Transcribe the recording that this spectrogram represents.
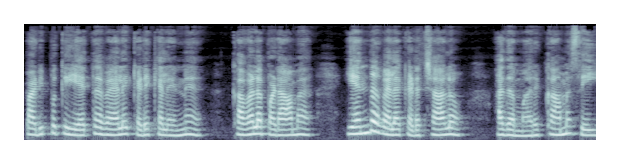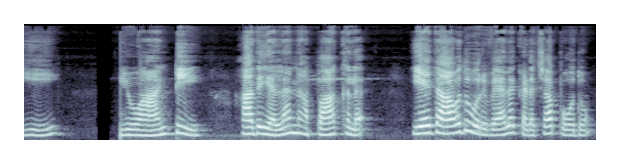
படிப்புக்கு ஏத்த வேலை கிடைக்கலன்னு கவலைப்படாம எந்த வேலை கிடைச்சாலும் அதை மறுக்காம செய்யி. ஐயோ ஆண்டி அதையெல்லாம் நான் பார்க்கல. ஏதாவது ஒரு வேலை கிடைச்சா போதும்.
